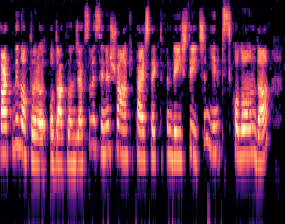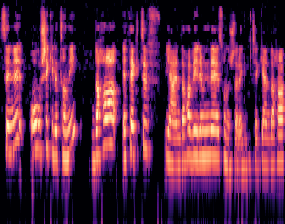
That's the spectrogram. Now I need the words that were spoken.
farklı noktalara odaklanacaksın ve senin şu anki perspektifin değiştiği için yeni psikoloğun da seni o şekilde tanıyıp daha efektif yani daha verimli sonuçlara gidecek. Yani daha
